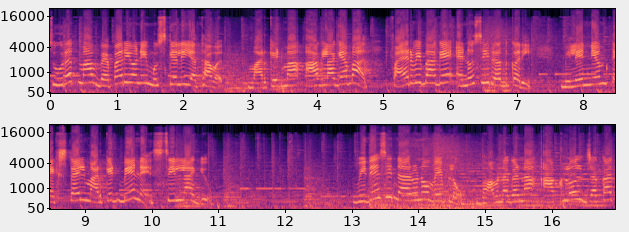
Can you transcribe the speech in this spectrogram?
સુરતમાં વેપારીઓની મુશ્કેલી યથાવત. માર્કેટમાં આગ લાગ્યા બાદ ફાયર વિભાગે એનઓસી રદ કરી. મિલેનિયમ ટેક્સટાઇલ માર્કેટ બેને સીલ લાગ્યું. વિદેશી દારૂનો વેપલો. ભાવનગરના આખલોલ જકાત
